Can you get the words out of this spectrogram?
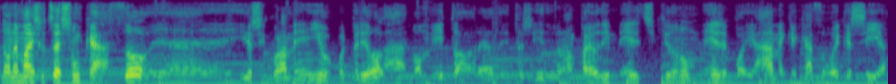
Non è mai successo un cazzo. Eh, io sicuramente, io quel periodo là, lo ammetto, avrei detto sì, durerà un paio di mesi, ci chiudono un mese, poi amen, che cazzo vuoi che sia.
